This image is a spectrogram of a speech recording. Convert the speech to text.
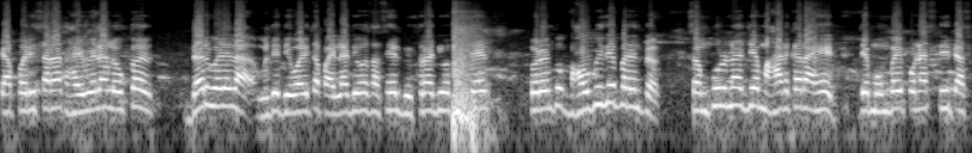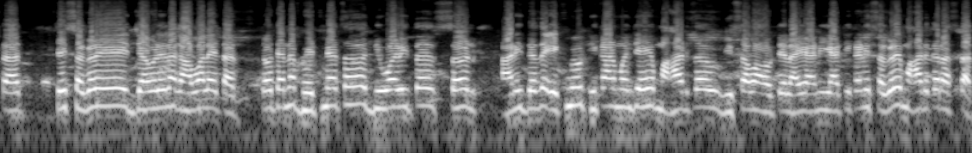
त्या परिसरात हायवेला लोक दरवेळेला म्हणजे दिवाळीचा पहिला दिवस असेल दुसरा दिवस असेल परंतु भाऊबीजेपर्यंत संपूर्ण जे महाडकर आहेत जे मुंबई पुण्यात स्थित असतात ते सगळे ज्या वेळेला गावाला येतात तेव्हा त्यांना भेटण्याचं दिवाळीचं सण आणि त्याचं एकमेव ठिकाण म्हणजे हे महाडचं विसावा हॉटेल आहे आणि या ठिकाणी सगळे महाडकर असतात.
